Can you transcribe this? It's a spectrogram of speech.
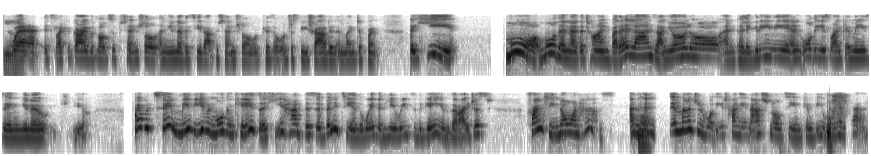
Yeah. where it's like a guy with lots of potential and you never see that potential because it will just be shrouded in like different but he more more than at the time Barella and Zaniolo and Pellegrini and all these like amazing you know I would say maybe even more than Kaiser he had this ability in the way that he reads the game that I just frankly no one has and No. and imagine what the Italian national team can be with him there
